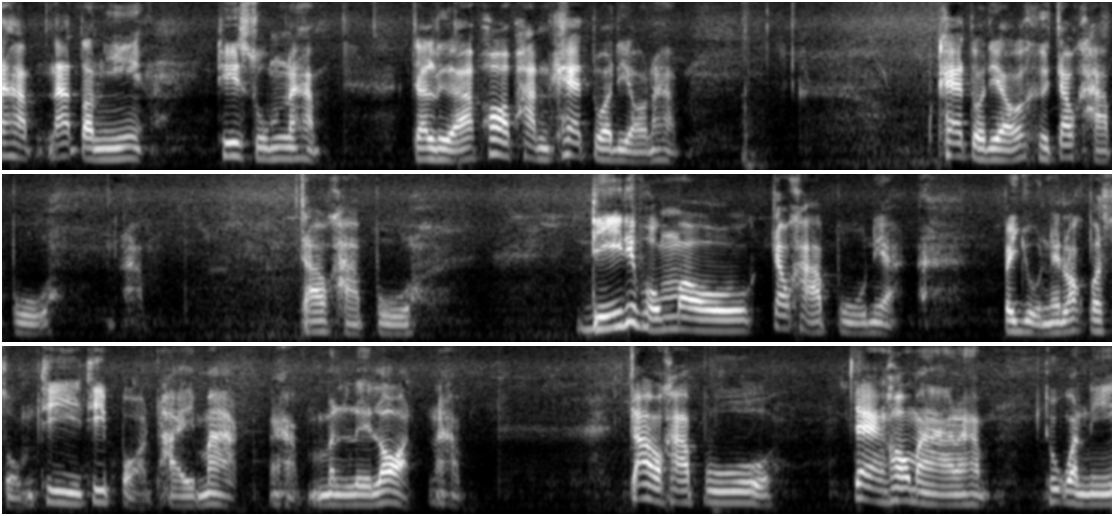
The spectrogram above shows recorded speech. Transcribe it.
นะครับ ณตอนนี้ที่ซุ้มนะครับ จะเหลือพ่อพันธุ์แค่ตัวเดียวนะครับ แค่ตัวเดียวก็คือเจ้าคาปูนะครับ เจ้าคาปู ดีที่ผมเอาเจ้าคาปูเนี่ย ไปอยู่ในล็อกผสมที่ที่ปลอดภัยมากนะครับ มันเลยรอดนะครับ เจ้าคาปูแจ้งเข้ามานะครับ ทุกวันนี้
